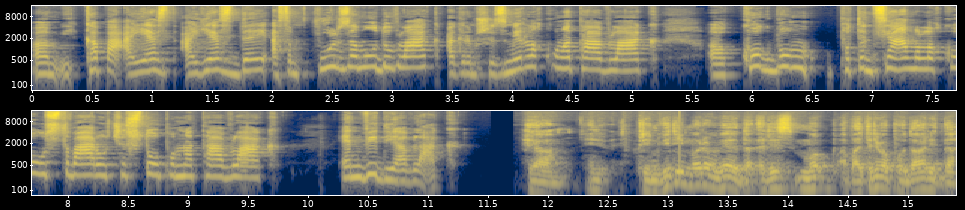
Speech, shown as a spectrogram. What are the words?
Um, kaj pa, a je, a je zdaj, a sem ful zamudil vlak, a grem še zmer lahko na ta vlak, uh, koliko bom potencialno lahko ustvaril, če stopim na ta vlak, Nvidia vlak. Ja, pri Nvidia moram vedeti, da res, pa je treba povdariti, da,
